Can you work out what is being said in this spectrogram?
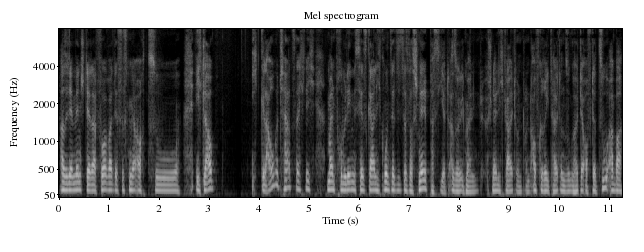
Also der Mensch, der davor war, das ist mir auch zu. Ich glaube, ich glaube tatsächlich, mein Problem ist jetzt gar nicht grundsätzlich, dass was schnell passiert. Also ich meine, Schnelligkeit und, und Aufgeregtheit und so gehört ja oft dazu, aber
